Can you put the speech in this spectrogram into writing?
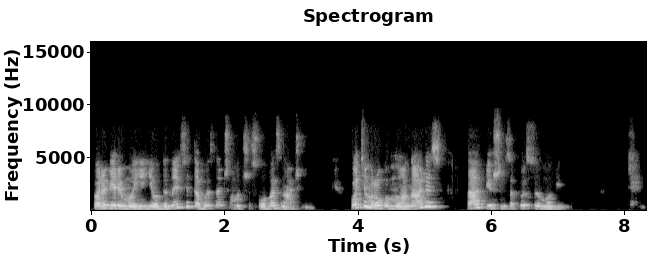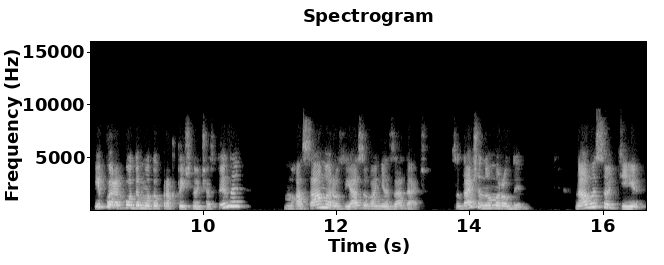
Перевіримо її одиниці та визначимо числове значення. Потім робимо аналіз та записуємо відповідь. І переходимо до практичної частини, а саме розв'язування задач. Задача номер один. На висоті,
